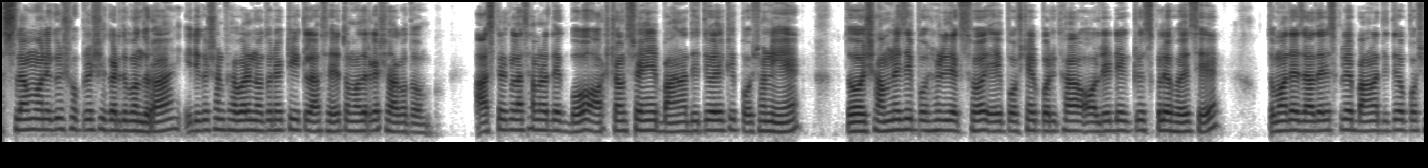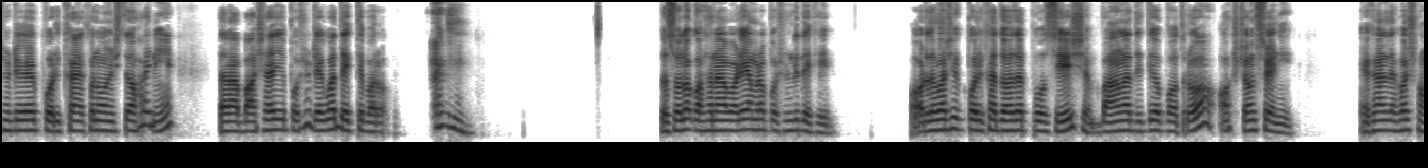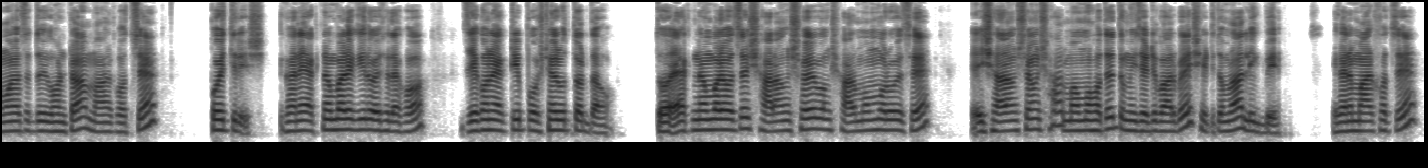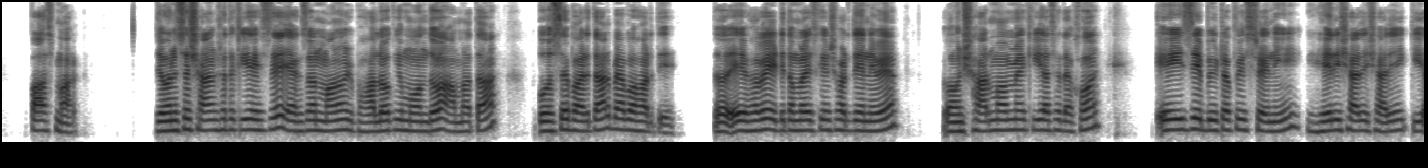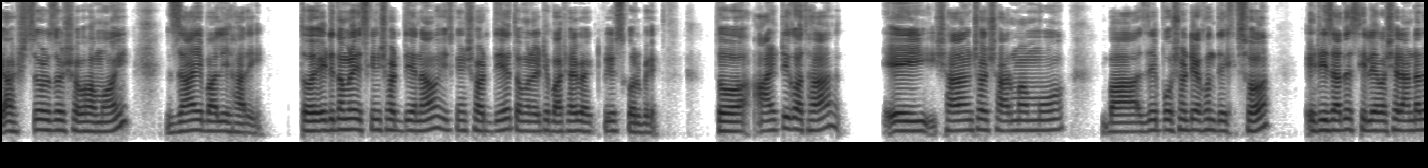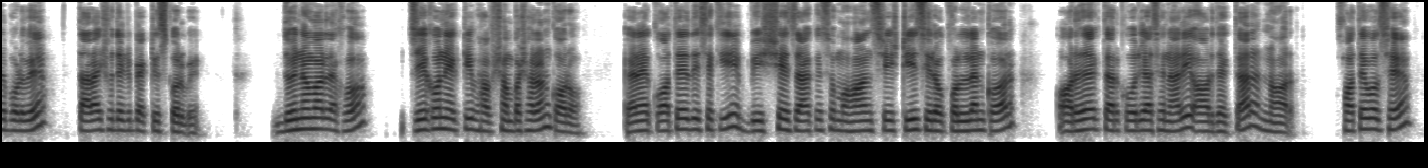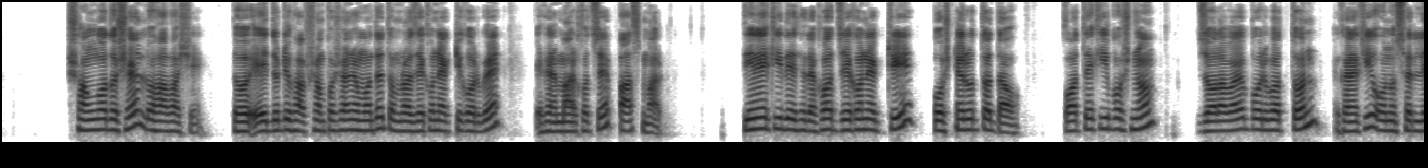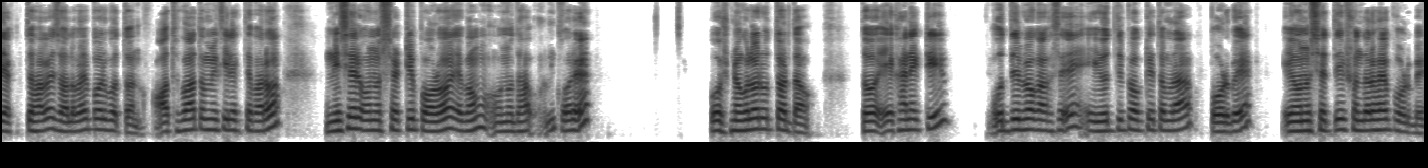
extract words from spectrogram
আসসালামু আলাইকুম, সুপ্রিয় শিক্ষার্থী বন্ধুরা। এডুকেশন ফেভারের নতুন একটি ক্লাসে তোমাদেরকে স্বাগতম। আজকের ক্লাসে আমরা দেখব অষ্টম শ্রেণির বাংলা দ্বিতীয় একটি প্রশ্ন নিয়ে। তো সামনে যে প্রশ্নটি দেখছ, এই প্রশ্নের পরীক্ষা অলরেডি একটু স্কুলে হয়েছে। তোমাদের যাদের স্কুলে বাংলা দ্বিতীয় প্রশ্নটির পরীক্ষা এখনও অনুষ্ঠিত হয়নি, তারা বাসায় এই প্রশ্নটি একবার দেখতে পারো। তো চলো কথা না বাড়িয়ে আমরা প্রশ্নটি দেখি। অর্ধবার্ষিক পরীক্ষা দু হাজার পঁচিশ, বাংলা দ্বিতীয় পত্র, অষ্টম শ্রেণি। এখানে দেখো সময় হচ্ছে দুই ঘণ্টা মার্ক হচ্ছে পঁয়ত্রিশ। এখানে এক নম্বরে কি রয়েছে দেখো? যে কোনো একটি প্রশ্নের উত্তর দাও। তো এক নম্বরে হচ্ছে সারাংশ এবং সারমর্ম রয়েছে। এই সারাংশ এবং সারমর্ম হতে তুমি যেটি পারবে সেটি তোমরা লিখবে। এখানে মার্ক হচ্ছে পাঁচ মার্ক যেমন হচ্ছে সারাংশতে কি এসেছে একজন মানুষ ভালো কি মন্দ আমরা তা বুঝতে পারি তার ব্যবহার দিয়ে। তো এইভাবে এটি তোমরা স্ক্রিনশট দিয়ে নেবে। এবং সারমর্মে কি আছে দেখো? এই যে বিটপি শ্রেণি হেরি সারি সারি কি আশ্চর্য শোভাময় যাই বালি হারি তো এটি তোমরা স্ক্রিনশট দিয়ে নাও স্ক্রিনশট দিয়ে তোমরা এটি বাসায় প্র্যাকটিস করবে। তো আরেকটি কথা, এই সারাংশ সারমর্ম বা যে প্রশ্নটি এখন দেখছ, এটি যাদের সিলেবাসের আন্ডারে পড়বে, তারাই শুধু এটি প্র্যাকটিস করবে। দুই নম্বর দেখো যে কোনো একটি ভাব সম্প্রসারণ করো। এখানে কতে দিছে কি, বিশ্বে যা কিছু মহান সৃষ্টি চিরকল্যাণকর অর্ধেক তার করিয়াছে নারী, অর্ধেক তার নর। হতে বলছে সঙ্গদোষে লোহা ভাসে তো এই দুটি ভাব সম্প্রসারণের মধ্যে তোমরা যে কোনো একটি করবে। এখানে মার্ক হচ্ছে পাঁচ মার্ক তিনে কি দিয়েছে দেখো? যে কোনো একটি প্রশ্নের উত্তর দাও। কতে কি প্রশ্ন? জলবায়ু পরিবর্তন। এখানে কি অনুচ্ছেদ লিখতে হবে? জলবায়ু পরিবর্তন। অথবা তুমি কি লিখতে পারো? নিচের অনুচ্ছেদটি পড়ো এবং অনুধাবন করে প্রশ্নগুলোর উত্তর দাও। তো এখানে একটি উদ্দীপক আছে, এই উদ্দীপকটি তোমরা পড়বে, এই অনুচ্ছেদটি সুন্দরভাবে পড়বে।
